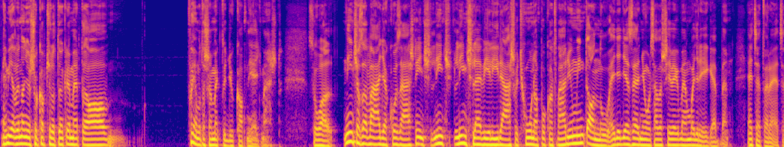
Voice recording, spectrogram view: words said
emiatt megy nagyon sok kapcsolat tönkre, mert a folyamatosan meg tudjuk kapni egymást. Szóval nincs az a vágyakozás, nincs, nincs, nincs levélírás, hogy hónapokat várjunk, mint annó, egy, 1800-as években vagy régebben, etc. etc.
